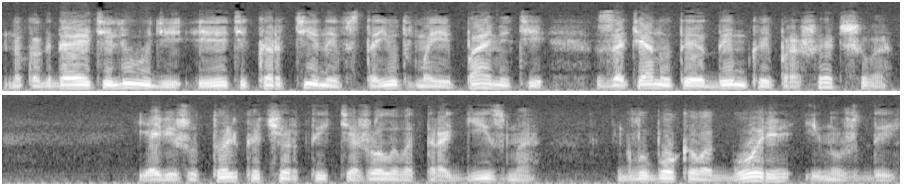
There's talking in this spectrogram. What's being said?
Но когда эти люди и эти картины встают в моей памяти, затянутые дымкой прошедшего, я вижу только черты тяжелого трагизма, глубокого горя и нужды.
